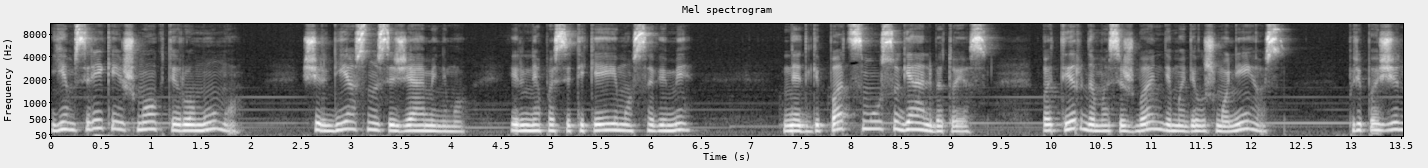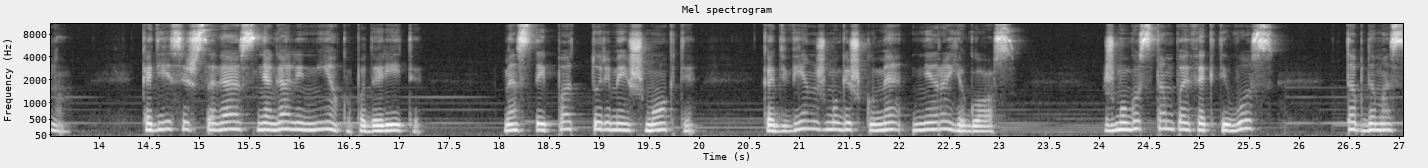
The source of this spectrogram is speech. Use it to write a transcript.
jiems reikia išmokti romumo, širdies nusižeminimo ir nepasitikėjimo savimi. Netgi pats mūsų gelbėtojas, patirdamas išbandymą dėl žmonijos, pripažino, kad jis iš savęs negali nieko padaryti. Mes taip pat turime išmokti, kad vien žmogiškume nėra jėgos. Žmogus tampa efektyvus, tapdamas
